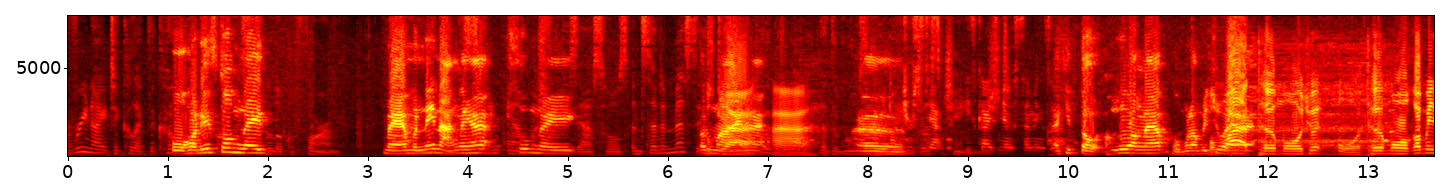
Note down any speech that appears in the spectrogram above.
every night to collect the โอ้คนนี้ซุ่มใน the local farm. แหมเหมือนในหนังเลยฮะ Set an ซุ่มใน ambush for these assholes and send a message ต้นไม้นะฮะ อ่า that the rules เออ of the Watch your just step. These changed. guys know something's อา up. คิโตะล่วงนะครับ ผมเราไปผมช่วยว่าฮะเทอร์โมช่วยโอ้เทอร์โมก็ไม่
